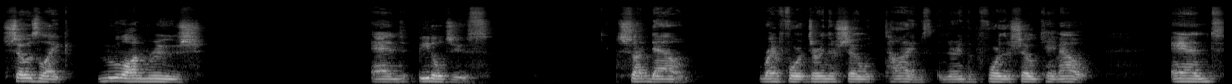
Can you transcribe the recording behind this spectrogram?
shows like Moulin Rouge, and Beetlejuice shut down right before during their show times and during the before their show came out. And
